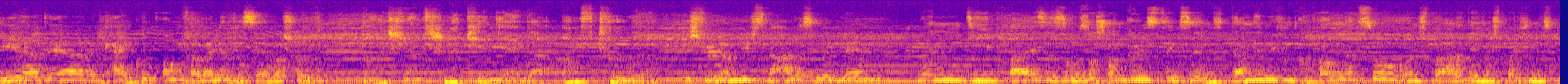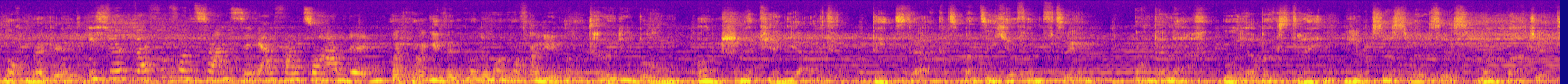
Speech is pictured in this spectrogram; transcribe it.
Jeder, der kein Coupon verwendet, ist selber schuld. Deutschlands Schnäppchenjäger auf Tour. Ich würde am liebsten alles mitnehmen. Wenn die Preise sowieso schon günstig sind, dann nehme ich einen Coupon dazu und spare dementsprechend noch mehr Geld. Ich würde bei 25 anfangen zu handeln. Manchmal gewinnt man immer manchmal verliert man. Trödelboom und Schnäppchenjagd. Dienstag, 20.15 Uhr. Und danach Urlaub extrem. Luxus versus Low Budget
